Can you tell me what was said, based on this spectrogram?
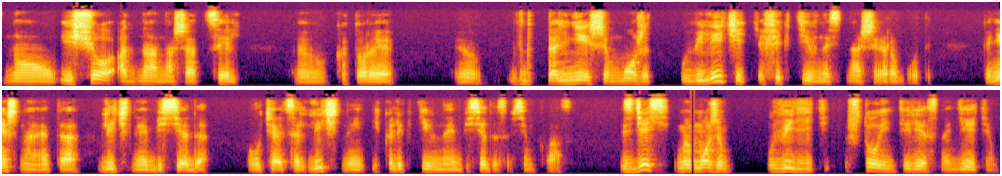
Но еще одна наша цель, э, которая в дальнейшем может увеличить эффективность нашей работы, конечно, это личная беседа получаются личные и коллективные беседы со всем классом. Здесь мы можем увидеть, что интересно детям.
